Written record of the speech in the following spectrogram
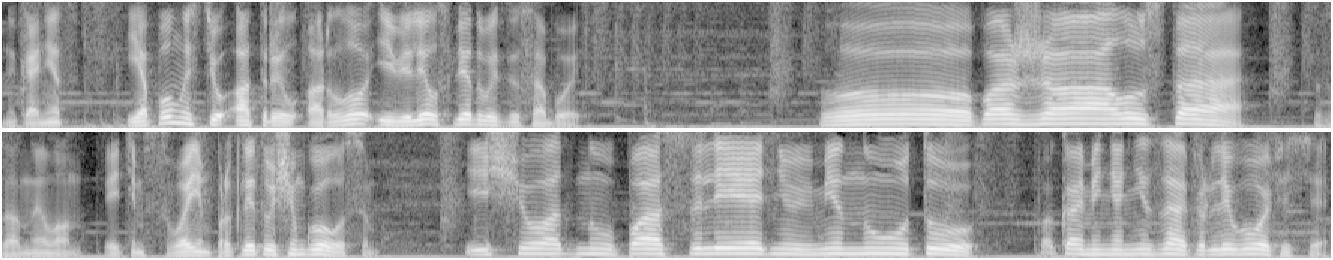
Наконец, я полностью отрыл Орло и велел следовать за собой. «О, пожалуйста!» — заныл он этим своим проклятущим голосом. «Еще одну последнюю минуту, пока меня не заперли в офисе.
